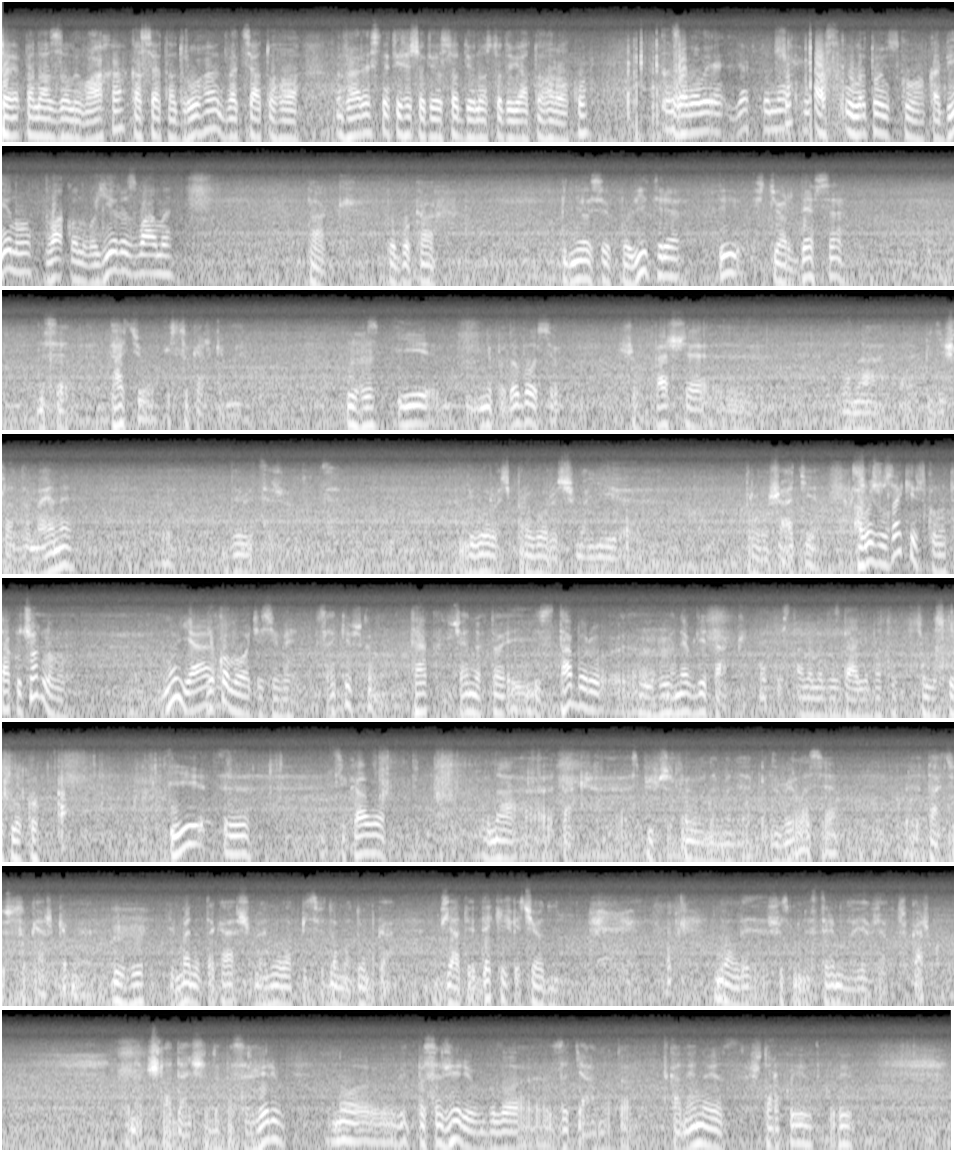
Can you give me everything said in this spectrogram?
Це Панас Заливаха, касета друга, 20 вересня 1999 року. Завели Як то нас у латунську кабіну, два конвоїри з вами. Так, по боках піднялося в повітря і стюардеса несе тацю із цукерками. Угу. І мені подобалося, що вперше е, вона е, підійшла до мене, дивиться, що тут ліворуч, праворуч мої е, провожаті. А ви ж у Заківському, так, у Чорному? Ну, я В якому одязі ви? в Саківському. Так. Звичайно, то із табору е, Мгм. мене в літак. Давайте станемо десь далі, бо тут в цьому скучнику. І е, цікаво, вона е, так е, співчутливо на мене подивилася, тацю з цукерками. Угу. І в мене така шмигнула підсвідома думка взяти декілька чи одну. Ну, але щось мене стримало, я взяв цукерку. Вона пішла далі до пасажирів. Ну, від пасажирів було затягнуто тканиною, шторкою такою.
